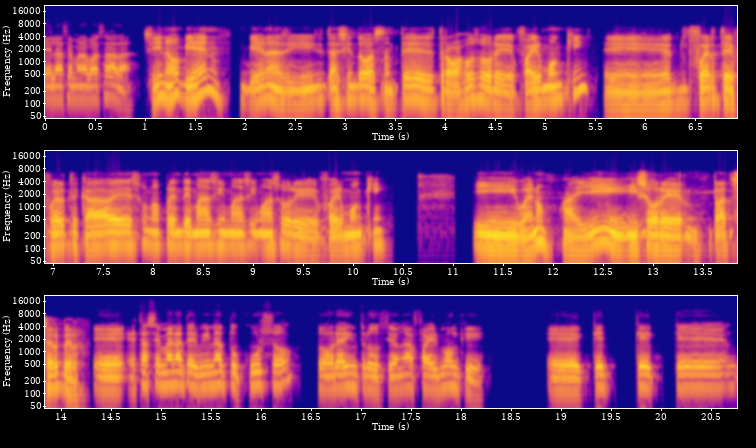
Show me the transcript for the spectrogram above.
de la semana pasada. Sí, no, bien, bien, así haciendo bastante trabajo sobre FireMonkey. Eh, fuerte, fuerte, cada vez uno aprende más y más y más sobre FireMonkey. Y bueno, ahí y sobre Rat Server. Eh, esta semana termina tu curso sobre introducción a FireMonkey. Eh, ¿qué, qué, qué,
